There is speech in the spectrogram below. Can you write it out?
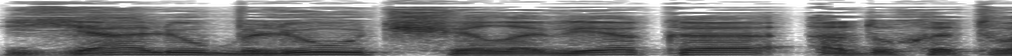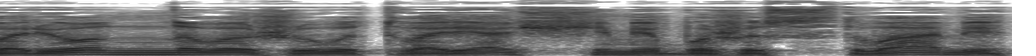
Я люблю человека, одухотворенного животворящими божествами,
